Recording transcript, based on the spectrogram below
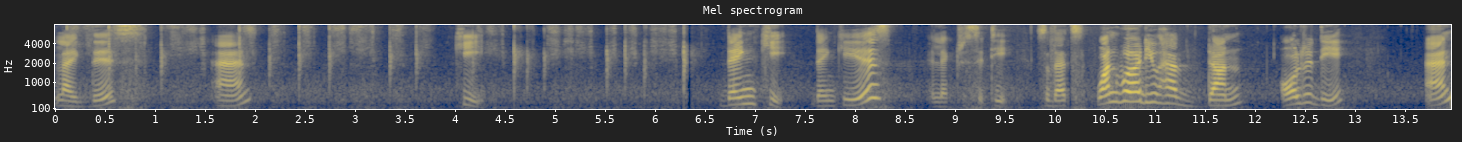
like this and ki. Denki, denki is electricity. So, that is one word you have done already and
